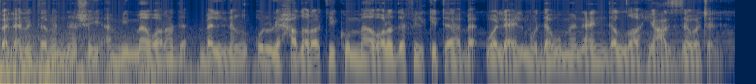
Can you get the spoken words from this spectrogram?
فلا نتبنى شيئا مما ورد بل ننقل لحضراتكم ما ورد في الكتاب والعلم دوما عند الله عز وجل.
